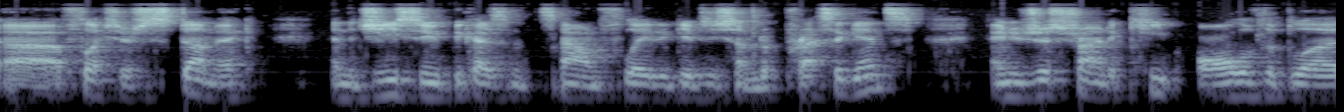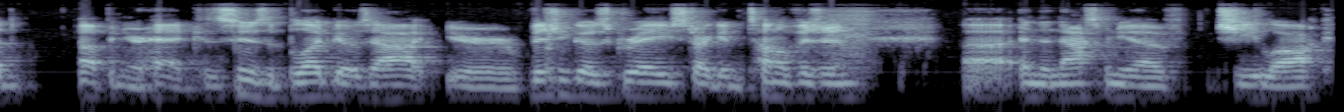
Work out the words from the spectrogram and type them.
uh, flex your stomach, and the G suit, because it's now inflated, gives you something to press against. And you're just trying to keep all of the blood up in your head because as soon as the blood goes out, your vision goes gray, you start getting tunnel vision, uh, and then that's when you have G-LOC,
